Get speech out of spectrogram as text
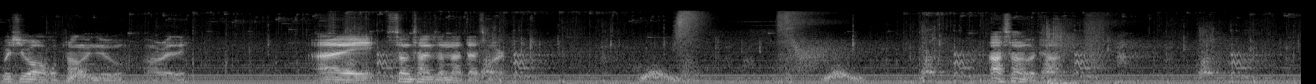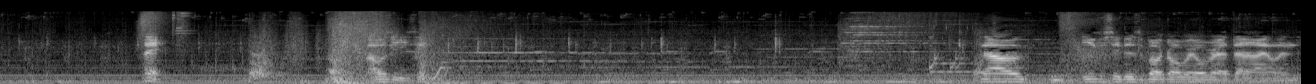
Which you all probably knew already. I... Sometimes I'm not that smart. Ah, son of a cop. Hey. That was easy. Now, you can see there's a bug all the way over at that island.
